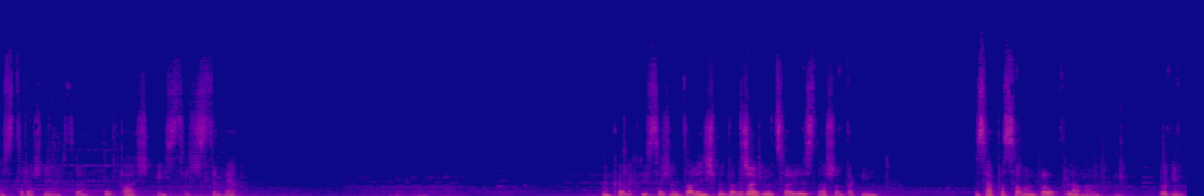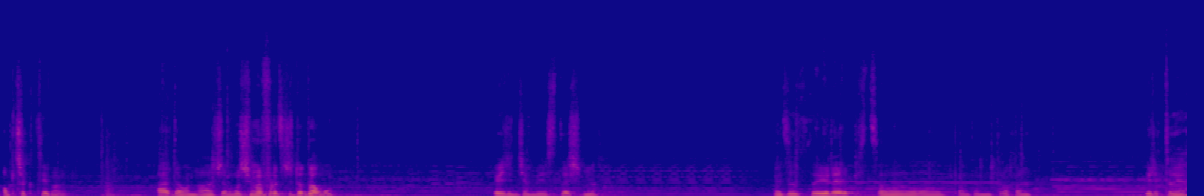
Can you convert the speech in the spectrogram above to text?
Ostrożnie, nie chcę upaść i stracić zdrowia. No, jak jesteśmy, dotarliśmy do brzegu, co jest naszym takim zapasowym planem, drugim obiektywem. Ale na razie musimy wrócić do domu. Wiedzieć, gdzie my jesteśmy. Widzę tutaj ryb, co prawda mnie trochę irytuje.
